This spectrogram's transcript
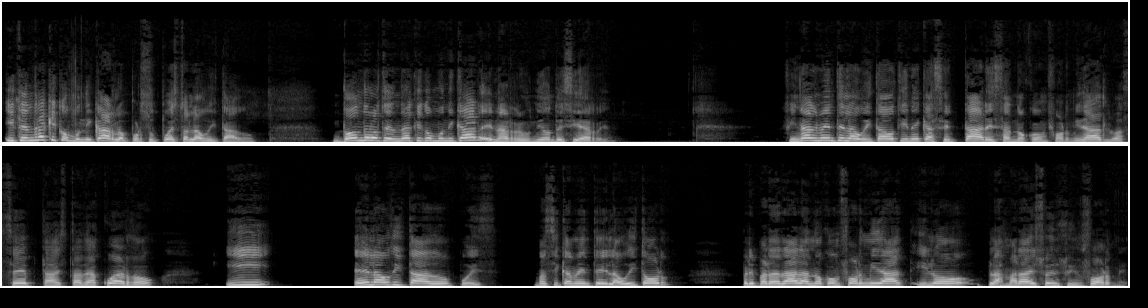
y tendrá que comunicarlo, por supuesto, al auditado. ¿Dónde lo tendrá que comunicar? En la reunión de cierre. Finalmente el auditado tiene que aceptar esa no conformidad, lo acepta, está de acuerdo y el auditado, pues básicamente el auditor preparará la no conformidad y lo plasmará eso en su informe.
